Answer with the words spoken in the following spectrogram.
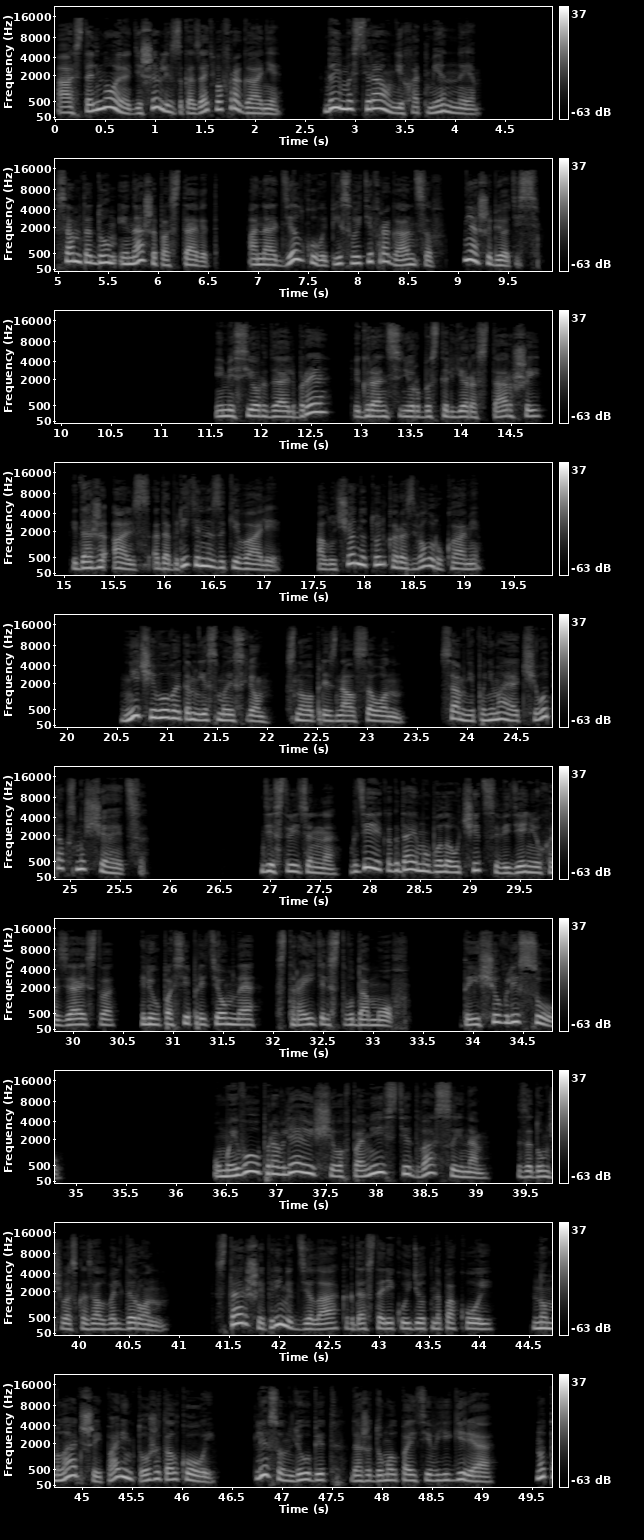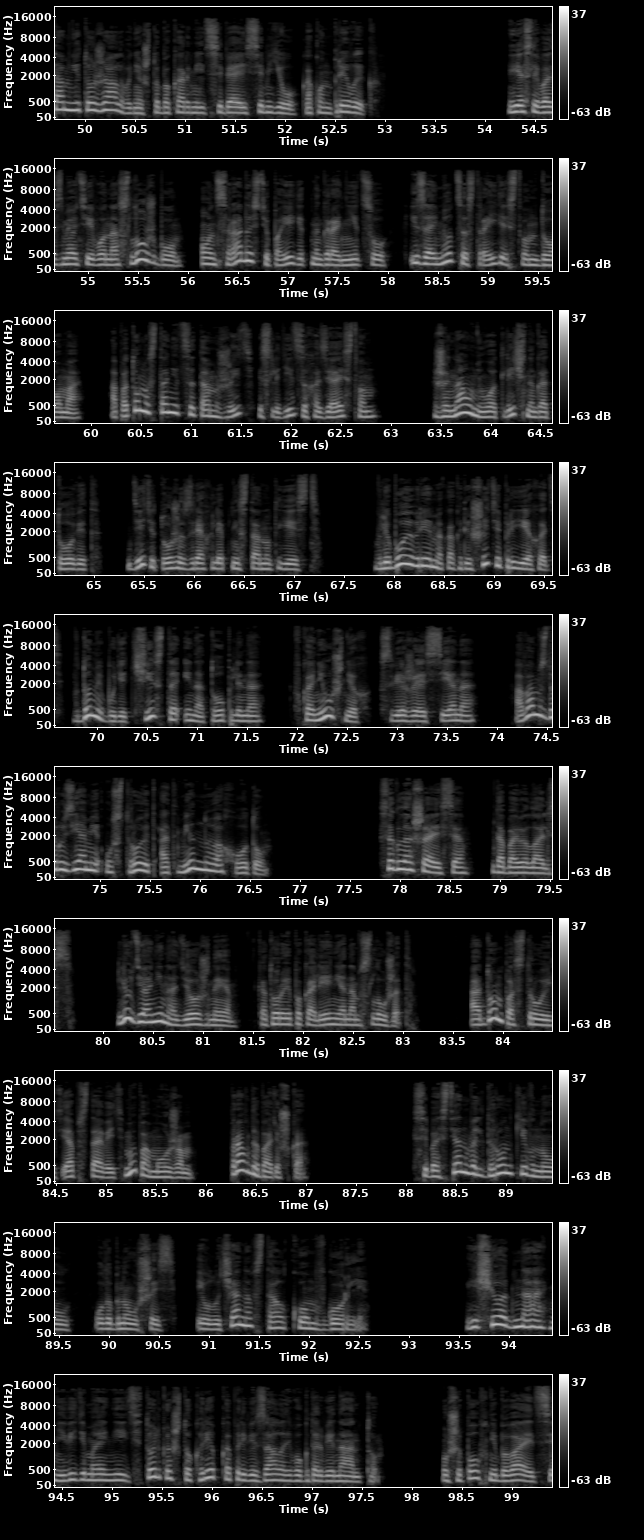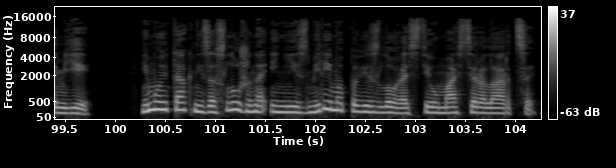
А остальное дешевле заказать во Фрагане, да и мастера у них отменные. Сам-то дом и наши поставят, а на отделку выписывайте фраганцев, не ошибетесь. И месьеор де Альбре, и гранд-сеньор Бастельера старший, и даже Альс одобрительно закивали, а Лучано только развел руками. Ничего в этом не смыслю, снова признался он, сам не понимая, от чего так смущается. Действительно, где и когда ему было учиться ведению хозяйства или упаси притемное строительству домов. Да еще в лесу. У моего управляющего в поместье два сына, задумчиво сказал Вальдерон. Старший примет дела, когда старик уйдет на покой, но младший парень тоже толковый. Лес он любит, даже думал пойти в егеря, но там не то жалование, чтобы кормить себя и семью, как он привык. Если возьмете его на службу, он с радостью поедет на границу и займется строительством дома, а потом останется там жить и следить за хозяйством. Жена у него отлично готовит, дети тоже зря хлеб не станут есть. В любое время, как решите приехать, в доме будет чисто и натоплено, в конюшнях свежее сено, а вам с друзьями устроят отменную охоту. Соглашайся, добавил Альс. Люди они надежные, которые поколения нам служат. А дом построить и обставить мы поможем. Правда, батюшка? Себастьян Вальдерон кивнул, улыбнувшись, и у Лучана встал ком в горле. Еще одна невидимая нить только что крепко привязала его к Дарвинанту. У шипов не бывает семьи. Ему и так незаслуженно и неизмеримо повезло расти у мастера Ларцы.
